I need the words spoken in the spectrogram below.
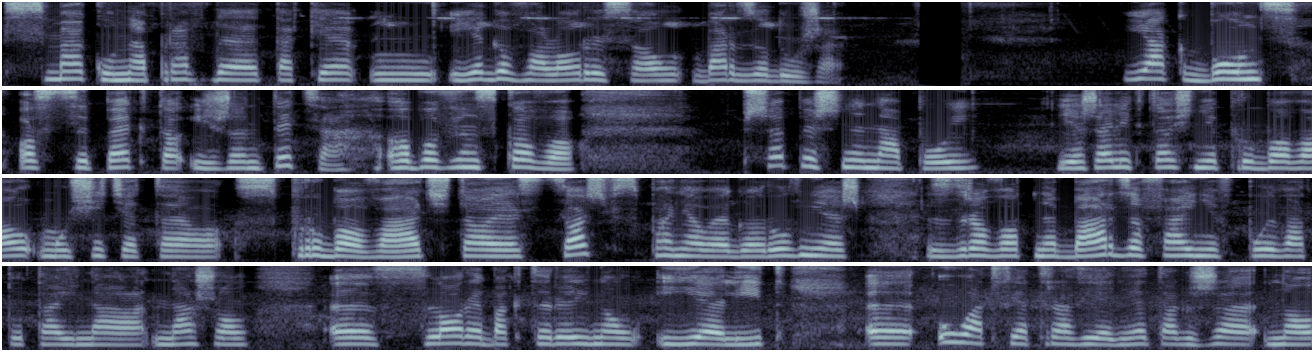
smaku. Naprawdę takie mm, jego walory są bardzo duże. Jak bunc, oscypek, to i rzętyca. Obowiązkowo. Przepyszny napój. Jeżeli ktoś nie próbował, musicie to spróbować. To jest coś wspaniałego, również zdrowotne. Bardzo fajnie wpływa tutaj na naszą e, florę bakteryjną i jelit. E, ułatwia trawienie, także no,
